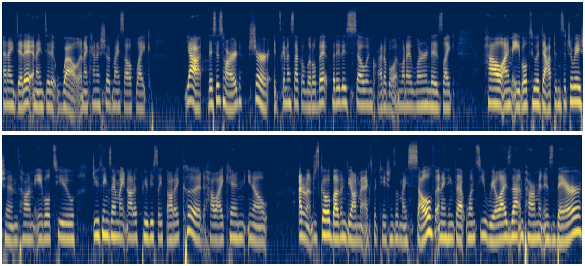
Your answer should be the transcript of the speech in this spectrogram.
and I did it and I did it well. And I kind of showed myself like yeah, this is hard. Sure, it's to suck a little bit, but it is so incredible. And what I learned is like how I'm able to adapt in situations, how I'm able to do things I might not have previously thought I could, how I can, you know, I don't know, just go above and beyond my expectations of myself. And I think that once you realize that empowerment is there,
